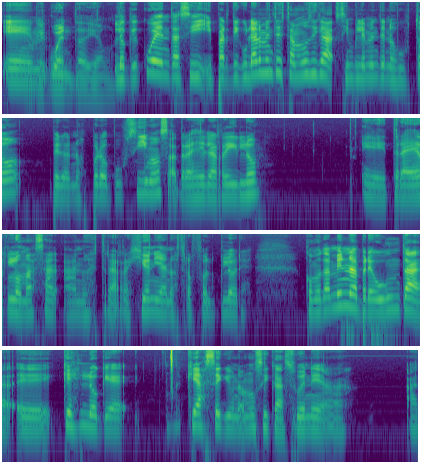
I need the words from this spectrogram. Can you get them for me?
eh, lo que cuenta, digamos. lo que cuenta, sí, y particularmente esta música simplemente nos gustó, pero nos propusimos a través del arreglo eh, traerlo más a, a nuestra región y a nuestro folclore. Como también una pregunta, eh, ¿qué es lo que qué hace que una música suene a, a-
